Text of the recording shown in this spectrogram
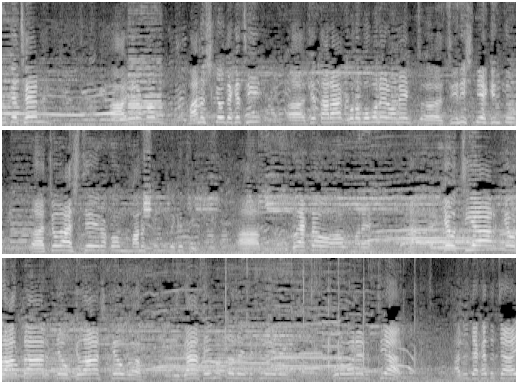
ঢুকেছেন। এরকম মানুষকেও দেখেছি যে তারা গণভবনের অনেক জিনিস নিয়ে কিন্তু চলে আসছে। এরকম মানুষ কিন্তু দেখেছি। তো একটা মানে কেউ চেয়ার, কেউ রাউটার, কেউ গ্লাস, কেউ গাছ এই মাত্র এই চেয়ার। আমি দেখাতে চাই,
